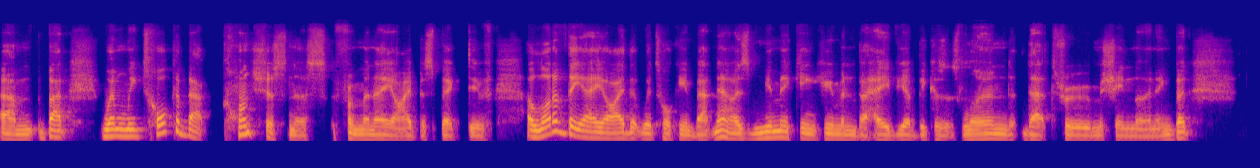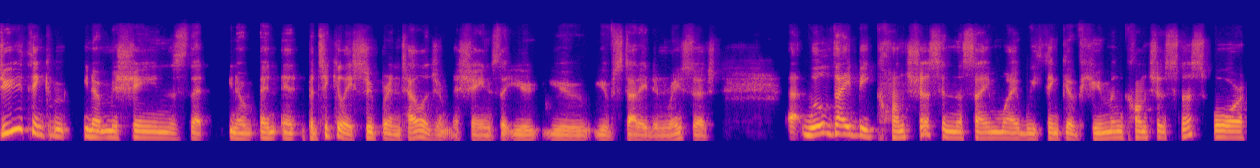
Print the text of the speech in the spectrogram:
Um, but when we talk about consciousness from an AI perspective, a lot of the AI that we're talking about now is mimicking human behavior because it's learned that through machine learning. But do you think you know machines that you know, and, and particularly super intelligent machines that you you you've studied and researched, uh, will they be conscious in the same way we think of human consciousness, or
